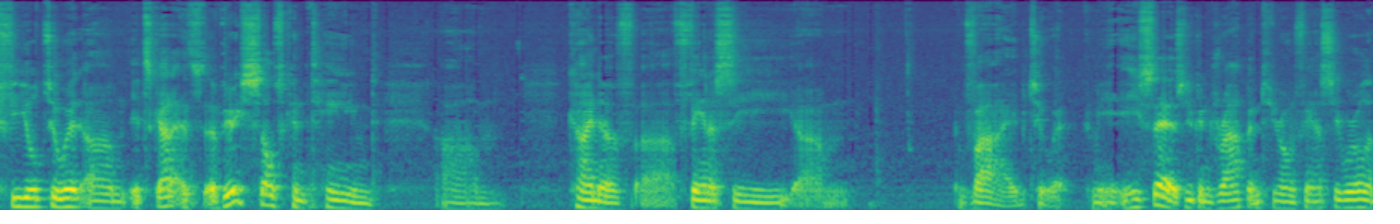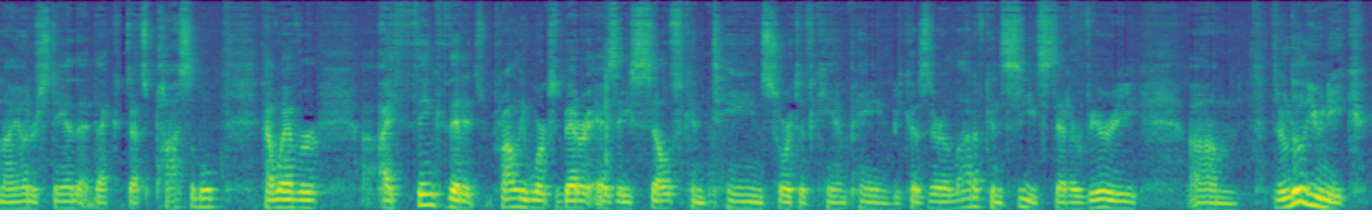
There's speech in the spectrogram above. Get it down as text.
feel to it. Um, it's got it's a very self-contained um, kind of uh, fantasy um, vibe to it. I mean, he says you can drop into your own fantasy world, and I understand that, that that's possible. However, I think that it probably works better as a self-contained sort of campaign because there are a lot of conceits that are very, um, they're a little unique.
